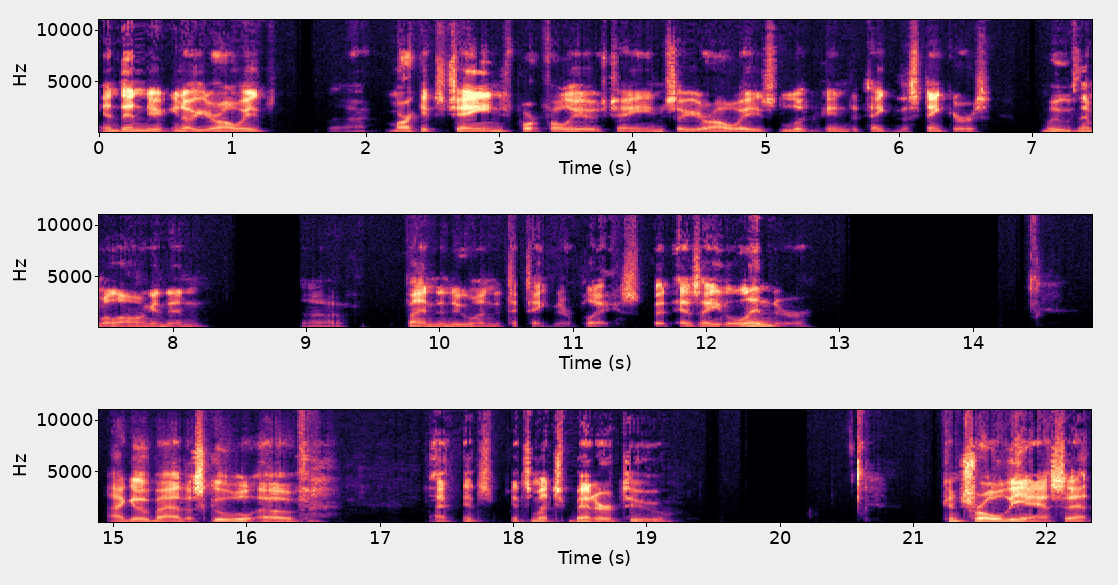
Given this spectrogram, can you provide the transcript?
And then you you know you're always uh, markets change, portfolios change, so you're always looking to take the stinkers, move them along, and then uh, find a new one to take their place. But as a lender, I go by the school of it's it's much better to control the asset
